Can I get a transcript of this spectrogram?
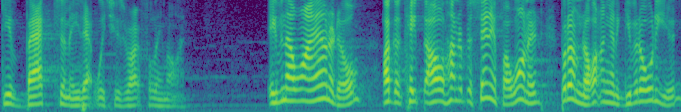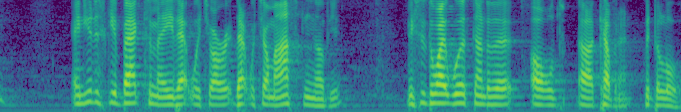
give back to me that which is rightfully mine. Even though I own it all, I could keep the whole 100% if I wanted, but I'm not. I'm going to give it all to you. And you just give back to me that which, I, that which I'm asking of you. This is the way it worked under the old uh, covenant with the law.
